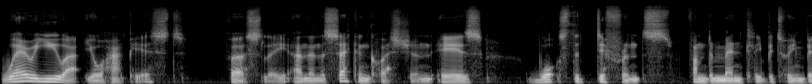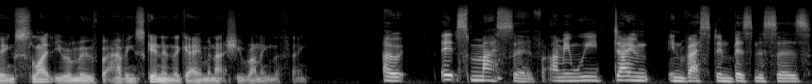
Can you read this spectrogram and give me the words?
Where are you at your happiest, firstly? And then the second question is what's the difference fundamentally between being slightly removed but having skin in the game and actually running the thing? Oh, it's massive. I mean, we don't invest in businesses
